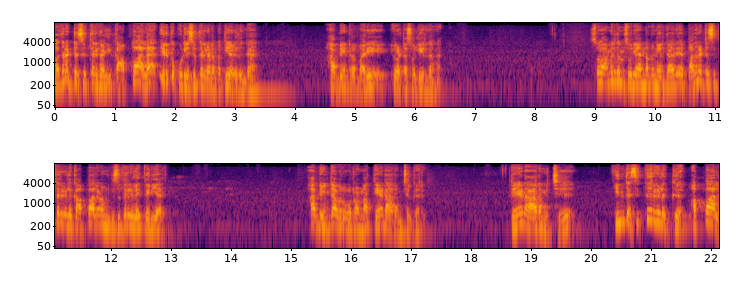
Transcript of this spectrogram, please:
பதினெட்டு சித்தர்களுக்கு அப்பால் இருக்கக்கூடிய சித்தர்களை பற்றி எழுதுங்க. அப்படின்ற மாதிரி இவர்கிட்ட சொல்லியிருக்காங்க. ஸோ அமிர்தம் சூர்யா என்ன பண்ணியிருக்காரு? பதினெட்டு சித்தர்களுக்கு அப்பால் நம்மளுக்கு சித்தர்களே தெரியாது. அப்படின்ட்டு அவர் ஒரு ஒன்றா தேட ஆரம்பிச்சிருக்காரு. தேட ஆரம்பித்து இந்த சித்தர்களுக்கு அப்பால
